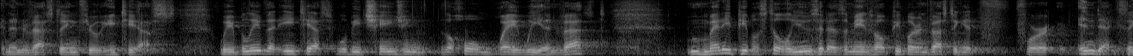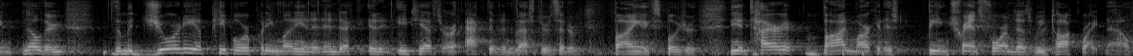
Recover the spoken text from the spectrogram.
in investing through ETFs. We believe that ETFs will be changing the whole way we invest. Many people still use it as a means, well, people are investing it for indexing. No, the majority of people who are putting money in an index, in an ETFs are active investors that are buying exposure. The entire bond market is being transformed as we talk right now.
